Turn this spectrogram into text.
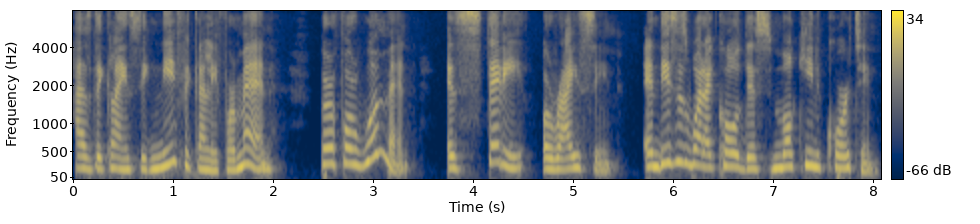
has declined significantly for men, but for women, it's steady or rising. And this is what I call the smoking curtain.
